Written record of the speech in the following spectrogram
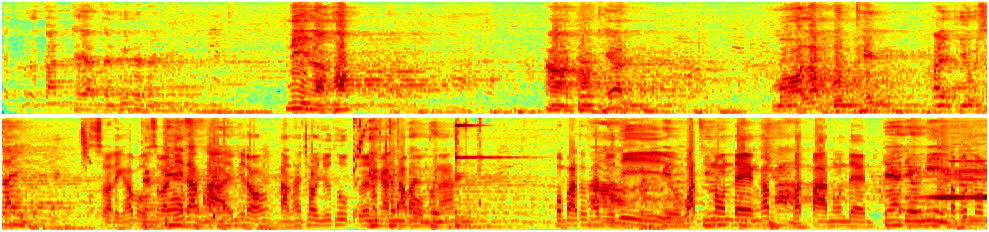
ก็คือกันแทนกันที่ไหนนี่แหละครับอ่าตัวแทนหมอรับบุญเพ่งไอผิวไส้สวัสดีครับผมจากสวัสดีทักทายแก้พี่น้องผ่านทางช่อง YouTube ด้วยละกันครับผมนะผมพาทุกท่านอยู่ที่วัดโนนแดงครับ วัดป่าโนนแดงแต่เดี๋ยวนี้ตำบลโนน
